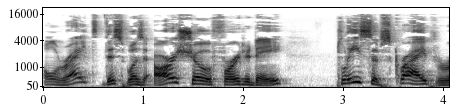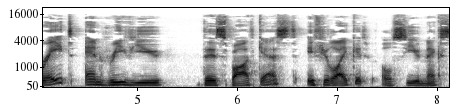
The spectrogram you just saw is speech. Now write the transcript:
Alright, this was our show for today. Please subscribe, rate, and review this podcast. If you like it, I'll see you next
